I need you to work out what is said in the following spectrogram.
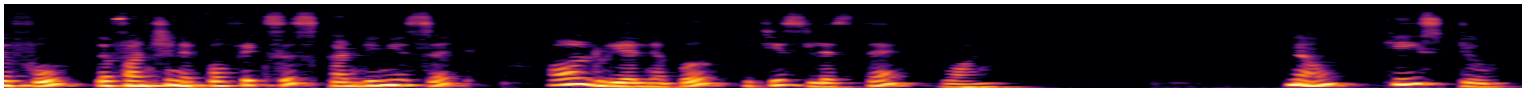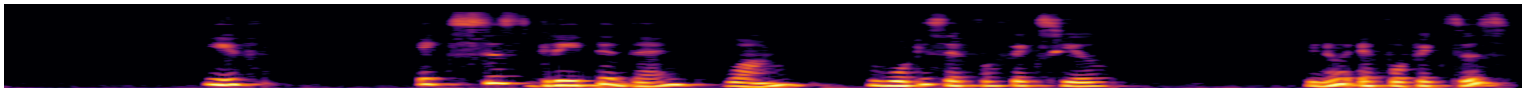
Therefore, the function f of x is continuous at all real number which is less than 1. Now, case 2. If x is greater than 1, what is f of x here? We know f of x is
